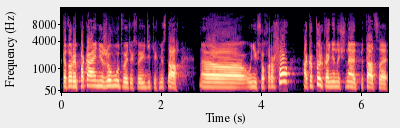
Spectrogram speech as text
которые пока они живут в этих своих диких местах, э, у них все хорошо, а как только они начинают питаться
